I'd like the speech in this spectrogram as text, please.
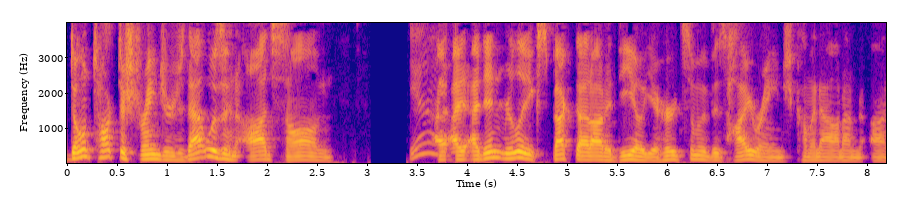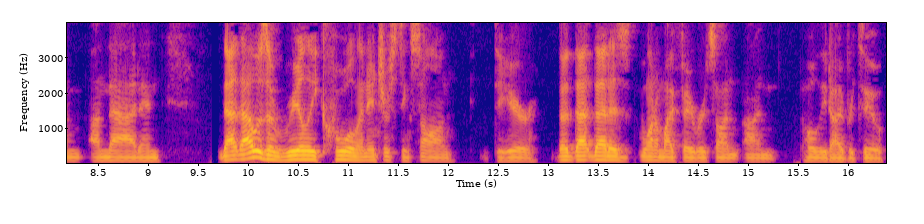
"Don't Talk to Strangers." That was an odd song. Yeah. I, I, I didn't really expect that out of Dio. You heard some of his high range coming out on on on that, and that that was a really cool and interesting song to hear. That that that is one of my favorites on on Holy Diver too.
